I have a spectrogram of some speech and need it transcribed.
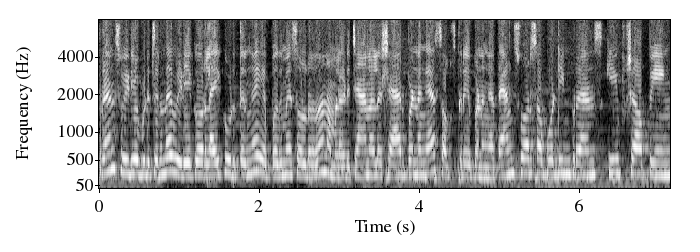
ஃப்ரெண்ட்ஸ் வீடியோ பிடிச்சிருந்தா வீடியோக்கு ஒரு லைக் கொடுத்துருங்க. எப்போதுமே சொல்றதா நம்மளோட சேனலை ஷேர் பண்ணுங்க சப்ஸ்கிரைப் பண்ணுங்க. Thanks for supporting friends keep shopping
